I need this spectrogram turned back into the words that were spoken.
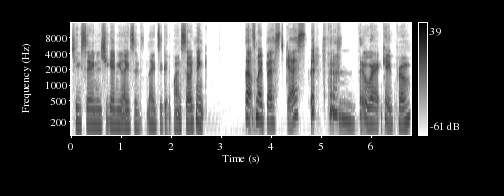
too soon. And she gave me loads of loads of good advice. So I think that's my best guess mm. where it came from.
